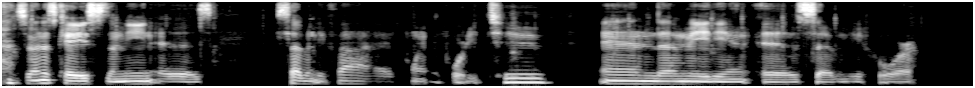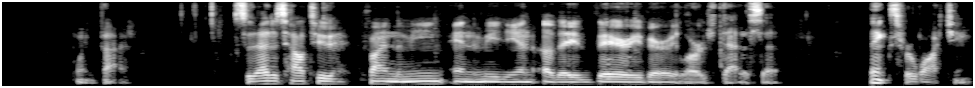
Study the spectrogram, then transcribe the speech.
so in this case, the mean is 75.42 and the median is 74.5. So that is how to find the mean and the median of a very, very large data set. Thanks for watching.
